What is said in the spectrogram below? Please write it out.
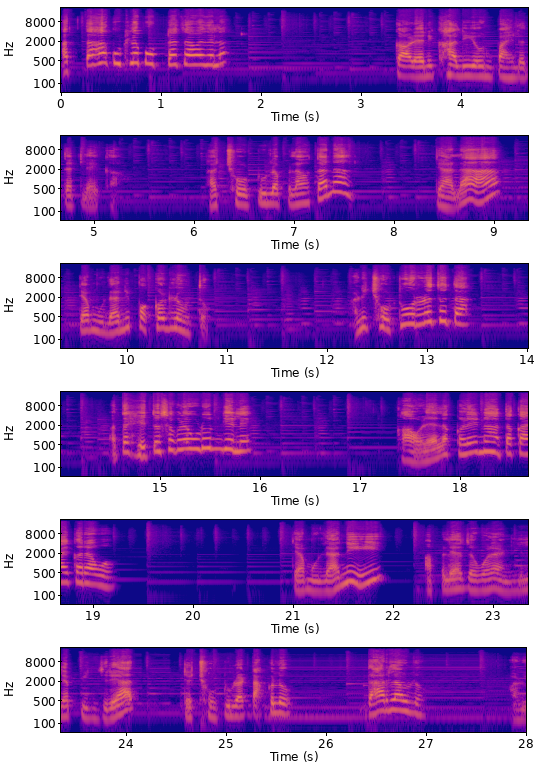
आत्ता हा कुठला पोपटाचा आवाज आला? कावळ्याने खाली येऊन पाहिलं त्यातल्या एका. हा छोटू लपला होता ना? त्याला त्या मुलांनी पकडलं होतं. आणि छोटू ओरडत होता. आता हे तर सगळे उडून गेले. कावळ्याला कळे ना आता काय करावं. त्या मुलांनी आपल्या जवळ आणलेल्या पिंजऱ्यात त्या छोटूला टाकलं. दार लावलं. आणि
